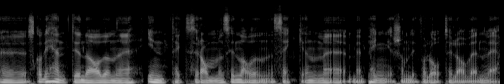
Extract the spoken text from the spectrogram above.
eh, skal de hente inn da denne inntektsrammen sin, da, denne sekken med, med penger som de får lov til av NVE.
